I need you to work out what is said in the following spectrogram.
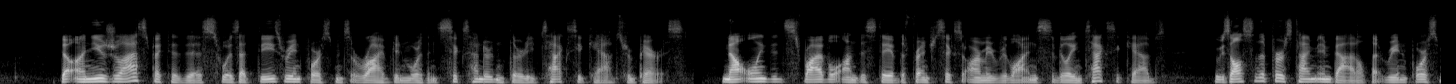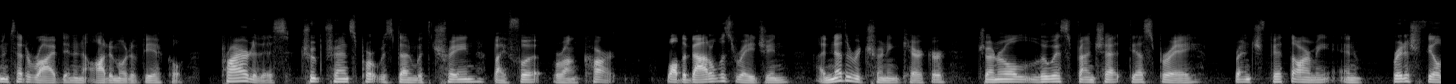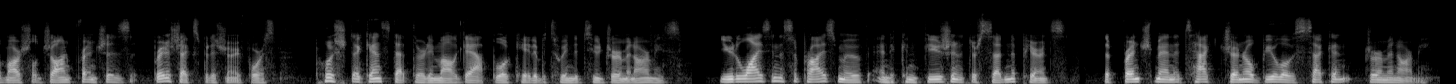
The unusual aspect of this was that these reinforcements arrived in more than 630 taxicabs from Paris. Not only did this survival on this day of the French Sixth Army rely on civilian taxicabs, it was also the first time in battle that reinforcements had arrived in an automotive vehicle. Prior to this, troop transport was done with train, by foot, or on cart. While the battle was raging, another returning character, General Louis Franchet d'Espèrey, French Fifth Army, and British Field Marshal John French's British Expeditionary Force pushed against that 30 mile gap located between the two German armies. Utilizing a surprise move and the confusion at their sudden appearance, the Frenchmen attacked General Bülow's Second German Army.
